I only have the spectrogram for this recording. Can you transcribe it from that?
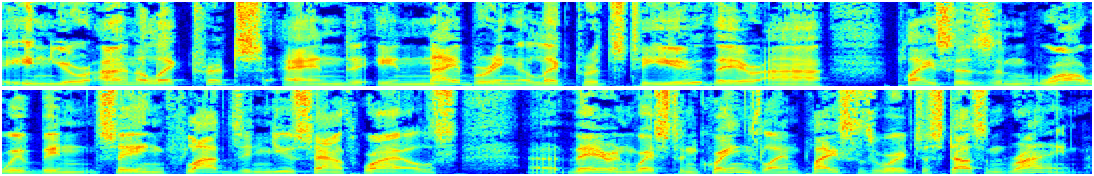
in your own electorate and in neighbouring electorates to you. There are places, and while we've been seeing floods in New South Wales, uh, there in Western Queensland, places where it just doesn't rain.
